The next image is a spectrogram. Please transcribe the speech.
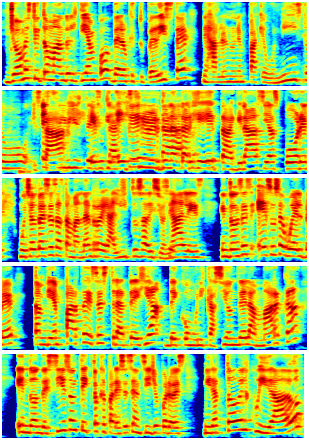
Yo me estoy tomando el tiempo de lo que tú pediste, dejarlo en un empaque bonito, está, escribirte, es escribirte una tarjeta, gracias por él. Muchas veces hasta mandan regalitos adicionales. Entonces, eso se vuelve también parte de esa estrategia de comunicación de la marca en donde sí es un TikTok que parece sencillo, pero es, mira todo el cuidado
